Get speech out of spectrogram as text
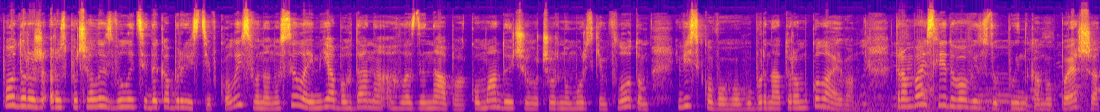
Подорож розпочали з вулиці Декабристів. Колись вона носила ім'я Богдана Глазденапа, командуючого Чорноморським флотом військового губернатора Миколаєва. Трамвай слідував із зупинками. Перша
